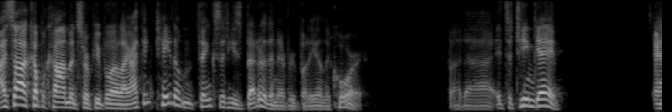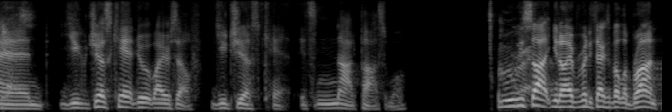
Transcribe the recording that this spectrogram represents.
I saw a couple comments where people are like, "I think Tatum thinks that he's better than everybody on the court," but uh, it's a team game, Yes. and you just can't do it by yourself. You just can't. It's not possible. I mean, we Right. saw, you know, everybody talks about LeBron.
